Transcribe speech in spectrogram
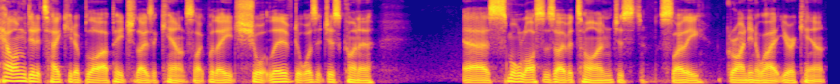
How long did it take you to blow up each of those accounts? Like, were they each short lived, or was it just kind of uh, small losses over time, just slowly grinding away at your account?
